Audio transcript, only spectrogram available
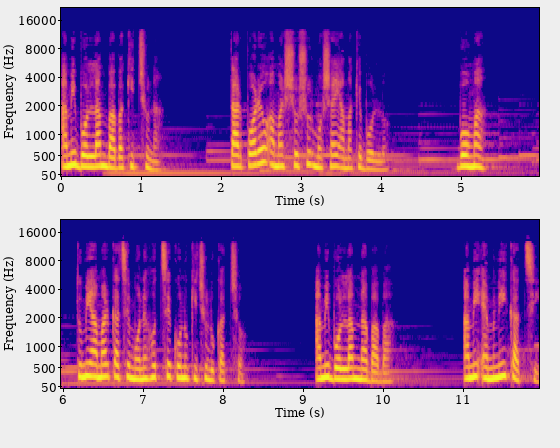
আমি বললাম, বাবা, কিচ্ছু না। তারপরেও আমার শ্বশুর মশাই আমাকে বলল, বৌমা, তুমি আমার কাছে মনে হচ্ছে কোনো কিছু লুকাচ্ছ। আমি বললাম, না, বাবা। আমি এমনিই কাঁদছি।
